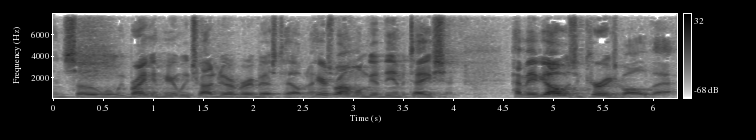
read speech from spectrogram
And so when we bring them here, we try to do our very best to help. Now, here's where I'm going to give the invitation. How many of y'all was encouraged by all of that?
